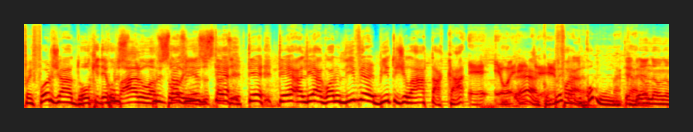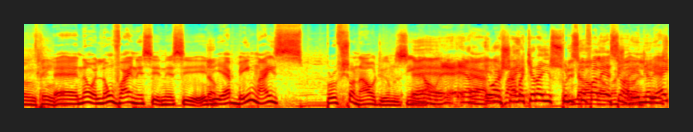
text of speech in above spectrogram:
foi forjado. Ou que derrubaram as pros Estados Unidos dos ter, Estados Unidos. ter, ter ali agora o livre-arbítrio de lá atacar é, é, é, é complicado. fora do comum, né, cara? Não, não, não, não tem. É, não, ele não vai nesse nesse, Não. ele é bem mais profissional, digamos assim. É, Não, é, É, eu ele achava vai- que era isso. Por isso que Não, eu falei não, assim, ó, ele que é isso.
